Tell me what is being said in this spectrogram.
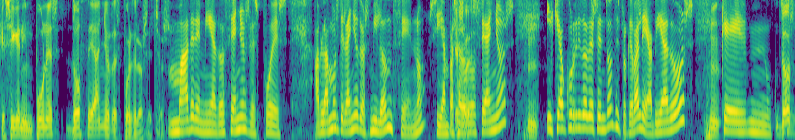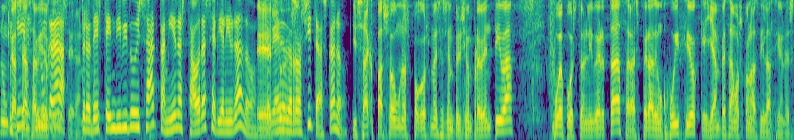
que siguen impunes 12 años después de los hechos. Madre mía, 12 años después. Hablamos del año 2011, ¿no? Si han pasado 12 años. Mm. ¿Y qué ha ocurrido desde entonces? Porque, vale, había dos mm. que... Mm, dos nunca se ha sabido quiénes eran. Pero de este individuo Isaac también hasta ahora se había librado. se había ido de rositas, claro. Isaac pasó unos pocos meses en prisión preventiva, fue puesto en libertad a la espera de un juicio que ya empezamos con las dilaciones.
